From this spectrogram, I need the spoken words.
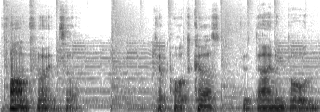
Farmfluencer, der Podcast für deinen Boden.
